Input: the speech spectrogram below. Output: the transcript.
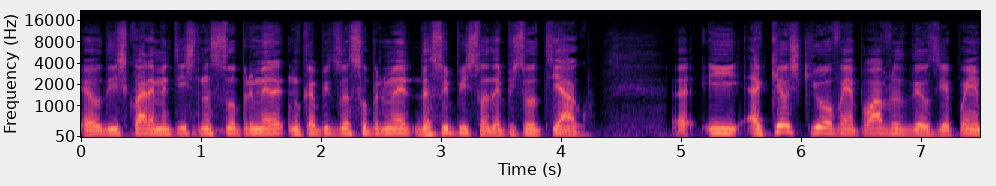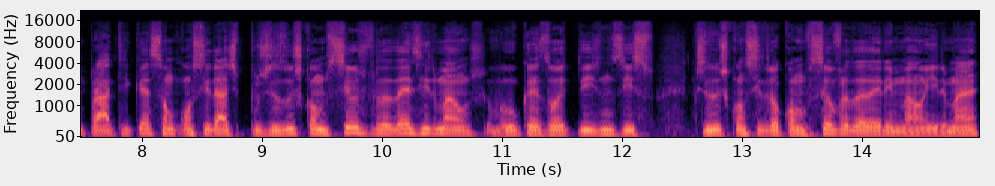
ele diz claramente isto na sua primeira, no capítulo da sua, primeira, da sua epístola, da epístola de Tiago. Eh, e aqueles que ouvem a palavra de Deus e a põem em prática são considerados por Jesus como seus verdadeiros irmãos. Lucas 8 diz-nos isso, que Jesus considerou como seu verdadeiro irmão e irmã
